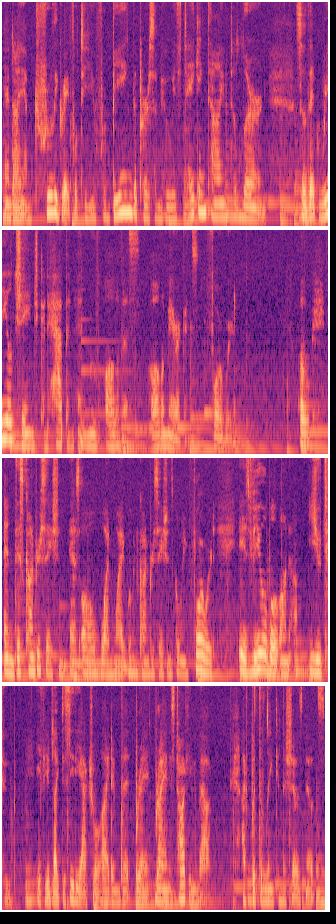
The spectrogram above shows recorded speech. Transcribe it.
and I am truly grateful to you for being the person who is taking time to learn so that real change can happen and move all of us, all Americans, forward. Oh, and this conversation, as all One White Woman conversations going forward, is viewable on YouTube if you'd like to see the actual item that Brian is talking about. I've put the link in the show's notes.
